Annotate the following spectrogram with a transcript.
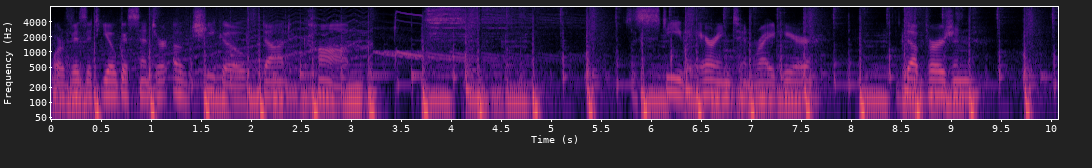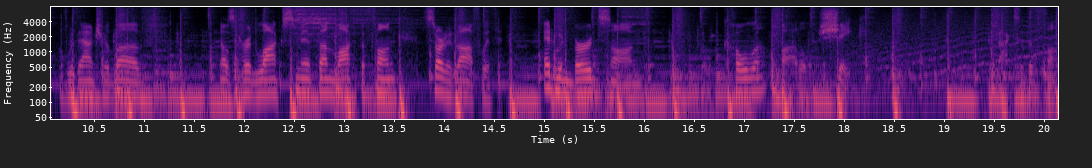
or visit yogacenterofchico.com. This is Steve Arrington right here, dub version of Without Your Love. I also heard Locksmith Unlock the Funk. Started off with Edwin Birdsong, Cola Bottle Shake. Back to the funk.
